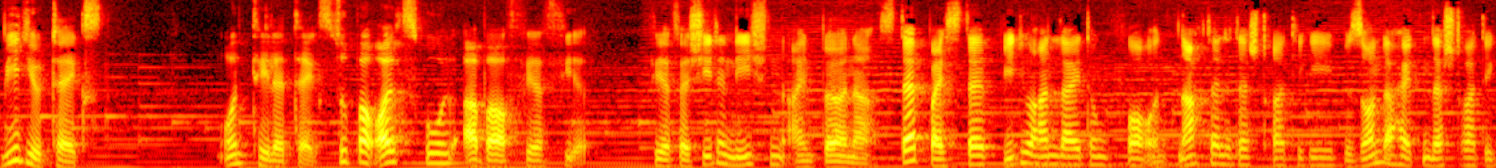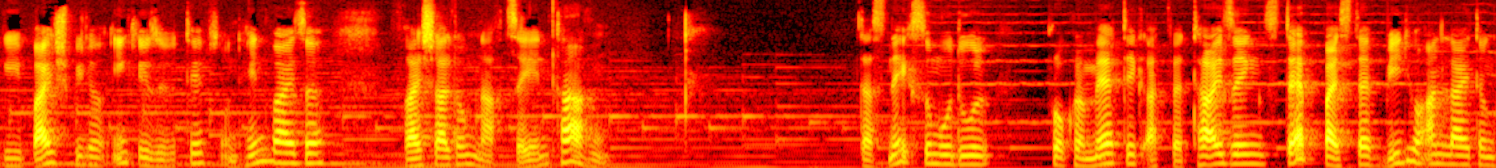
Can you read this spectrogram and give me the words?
Videotext und Teletext. Super oldschool, aber auch für, für, für verschiedene Nischen ein Burner. Step-by-Step -Step Videoanleitung, Vor- und Nachteile der Strategie, Besonderheiten der Strategie, Beispiele inklusive Tipps und Hinweise, Freischaltung nach 10 Tagen. Das nächste Modul Programmatic Advertising, Step-by-Step -Step Videoanleitung,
